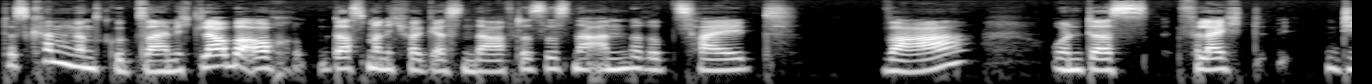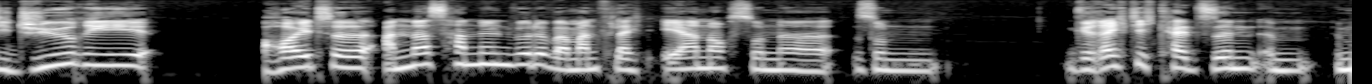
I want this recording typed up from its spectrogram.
Das kann ganz gut sein. Ich glaube auch, dass man nicht vergessen darf, dass es eine andere Zeit war und dass vielleicht die Jury heute anders handeln würde, weil man vielleicht eher noch so eine so einen Gerechtigkeitssinn im, im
